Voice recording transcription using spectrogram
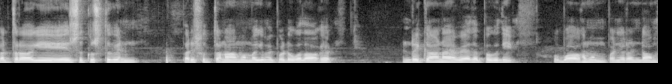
கர்த்தராகிய இயேசு கிறிஸ்துவின் பரிசுத்த நாமம் மகிமைப்படுவதாக இன்றைக்கான வேத பகுதி உபாகமம் பன்னிரெண்டாம்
